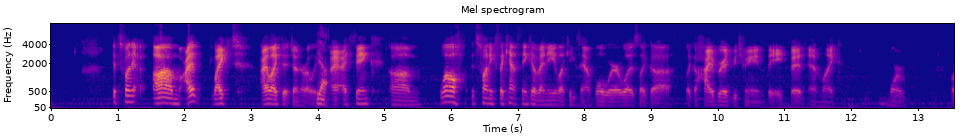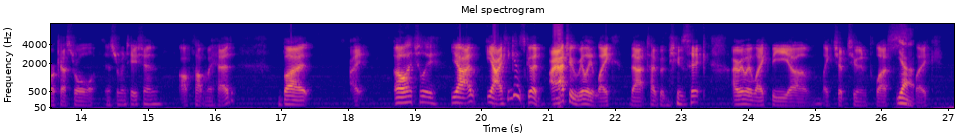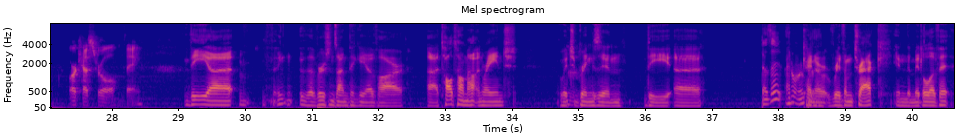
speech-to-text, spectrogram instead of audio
It's funny. Um, I liked I liked it generally. Yeah. I, I think. Um, well, it's funny because I can't think of any like example where it was like a like a hybrid between the eight bit and like more orchestral instrumentation off the top of my head. But I oh actually yeah I, yeah I think it was good. I actually really like that type of music. I really like the um, like chip tune plus Yeah. like orchestral thing. The uh, thing, the versions I'm thinking of are uh, Tall Tall Mountain Range, which Hmm. brings in the uh, Does it? I don't remember. kind of rhythm track in the middle of it.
